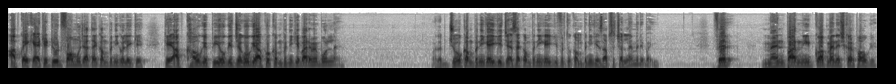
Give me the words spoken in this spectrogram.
आपका एक एटीट्यूड फॉर्म हो जाता है कंपनी को लेके कि आप खाओगे, पियोगे, जगोगे, आपको कंपनी के बारे में बोलना है। मतलब जो कंपनी कहेगी, जैसा कंपनी कहेगी, फिर तो कंपनी के हिसाब से चलना है मेरे भाई। फिर मैन पावर नीड को आप मैनेज कर पाओगे।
